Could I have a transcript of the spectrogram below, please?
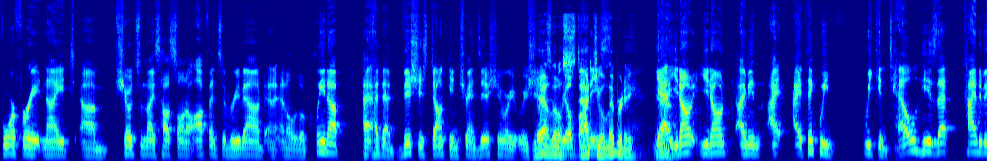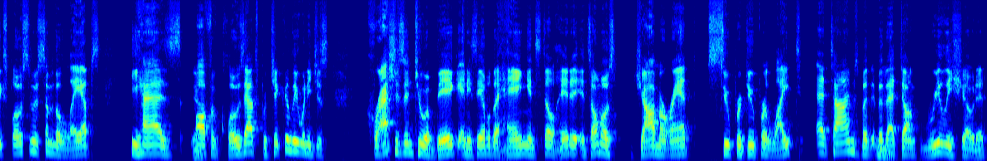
four for eight night, um, showed some nice hustle on an offensive rebound and, and a little cleanup. Had, had, that vicious dunk in transition where, where he showed yeah, a little real Statue buddies. of Liberty. Yeah. yeah, you don't, you don't. I mean, I I think we we can tell he is that kind of explosive with some of the layups he has yeah. off of closeouts, particularly when he just crashes into a big and he's able to hang and still hit it. It's almost Ja Morant super duper light at times, but, but mm. that dunk really showed it.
